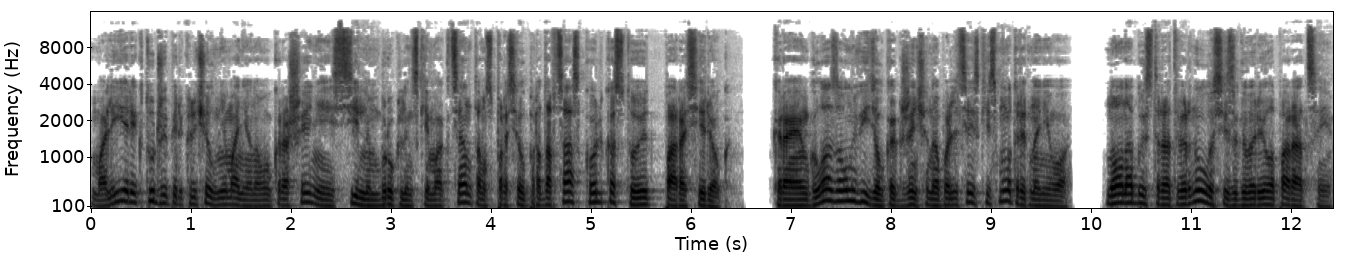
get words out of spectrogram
Мальерик тут же переключил внимание на украшение и с сильным бруклинским акцентом спросил продавца, сколько стоит пара серег. Краем глаза он видел, как женщина-полицейский смотрит на него, но она быстро отвернулась и заговорила по рации.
